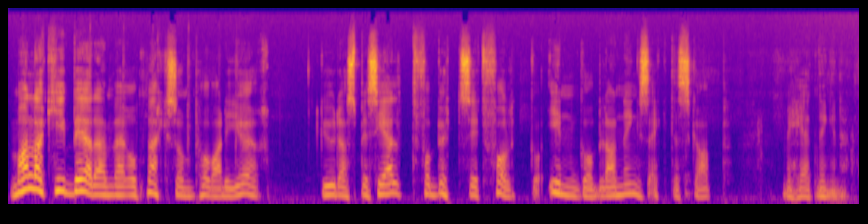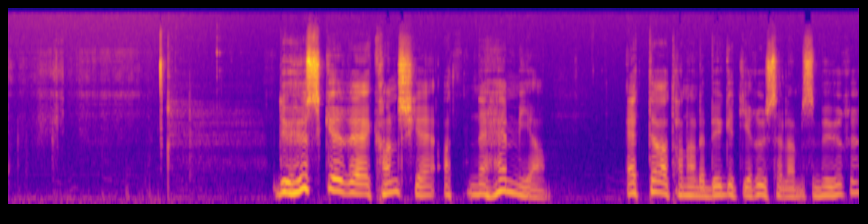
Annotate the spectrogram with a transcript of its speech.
Malaki ber dem være oppmerksom på hva de gjør. Gud har spesielt forbudt sitt folk å inngå blandingsekteskap med hedningene. Du husker eh, kanskje at Nehemja, etter at han hadde bygget Jerusalems murer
